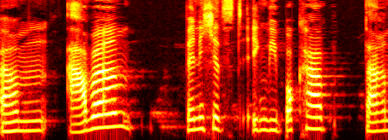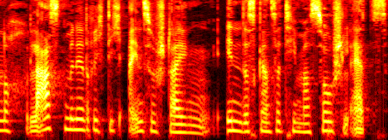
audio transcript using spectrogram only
Ähm, aber wenn ich jetzt irgendwie Bock habe, darin noch last minute richtig einzusteigen in das ganze Thema Social Ads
